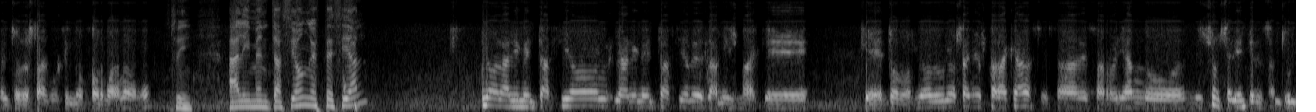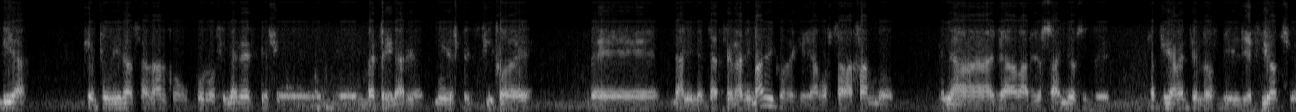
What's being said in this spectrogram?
el toro estaba cogiendo forma o no, ¿no? Sí. ¿Alimentación especial? No, la alimentación, la alimentación es la misma que, que todos, ¿no? De unos años para acá se está desarrollando, eso sería interesante un día que pudieras hablar con Curro Jiménez, que es un, veterinario muy específico de, alimentación animal y con el que llevamos trabajando ya, ya varios años, desde prácticamente en 2018,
